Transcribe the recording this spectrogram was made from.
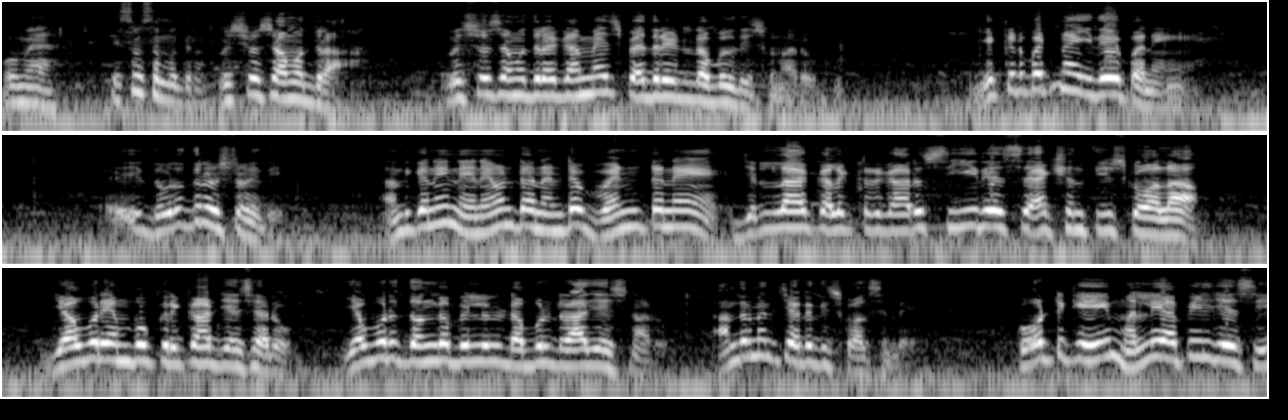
భూమి? విశ్వ సముద్రం విశ్వసముద్ర. విశ్వసముద్రకి అమ్మేసి పెద్ద రేట్లు డబ్బులు తీసుకున్నారు. ఎక్కడ పెట్టినా ఇదే పని. ఈ దురదృష్టం ఇది. అందుకని నేనేమంటానంటే వెంటనే జిల్లా కలెక్టర్ గారు సీరియస్ యాక్షన్ తీసుకోవాలా? ఎవరు ఎంబుక్ రికార్డ్ చేశారు? ఎవరు దొంగ బిల్లులు డబ్బులు డ్రా చేసినారు? అందరి మీద చర్య తీసుకోవాల్సిందే. కోర్టుకి మళ్ళీ అపీల్ చేసి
